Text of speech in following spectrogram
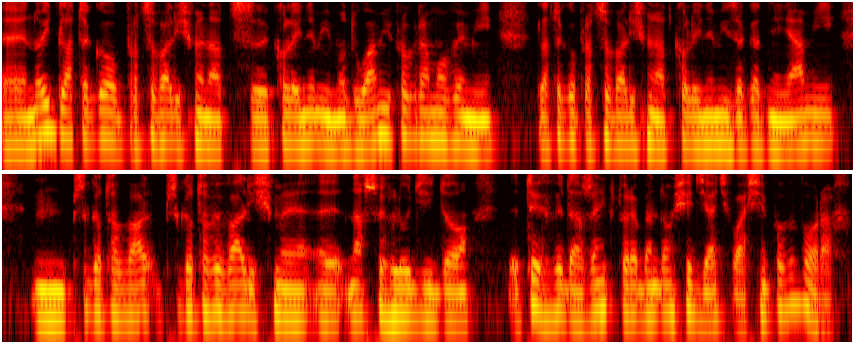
Yy, no i dlatego pracowaliśmy nad kolejnymi modułami programowymi, dlatego pracowaliśmy nad kolejnymi zagadnieniami, mm, przygotowa przygotowywaliśmy y, naszych ludzi do tych wydarzeń, które będą się dziać właśnie po wyborach.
